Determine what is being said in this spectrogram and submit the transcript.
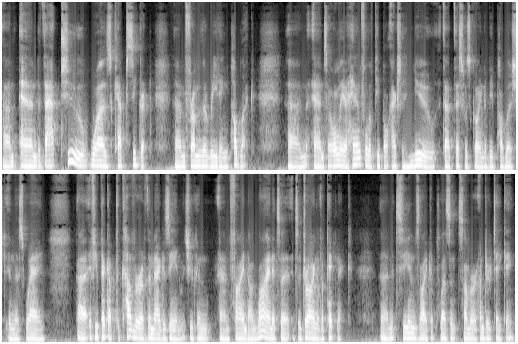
Um, and that too was kept secret um, from the reading public. Um, and so only a handful of people actually knew that this was going to be published in this way. Uh, if you pick up the cover of the magazine, which you can um, find online, it's a it's a drawing of a picnic. Um, it seems like a pleasant summer undertaking,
